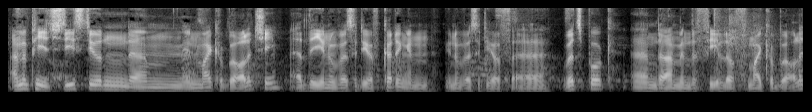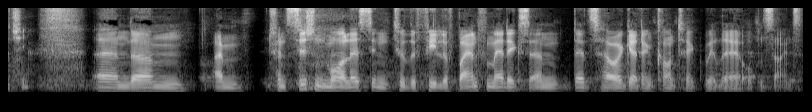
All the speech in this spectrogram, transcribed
I'm a PhD student um, in microbiology at the University of Göttingen, University of uh, Würzburg, and I'm in the field of microbiology. And um, I'm transitioned more or less into the field of bioinformatics, and that's how I get in contact with uh, open science.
